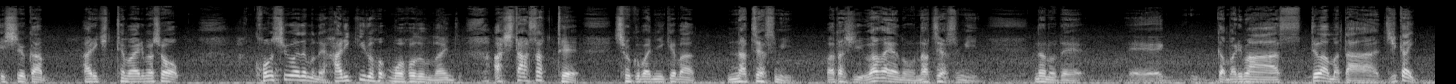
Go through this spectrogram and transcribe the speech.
1週間張り切ってまいりましょう。今週はでもね張り切るほどでもないんです。明日明後日職場に行けば夏休み。私我が家の夏休み。なので、えー、頑張ります。ではまた次回。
